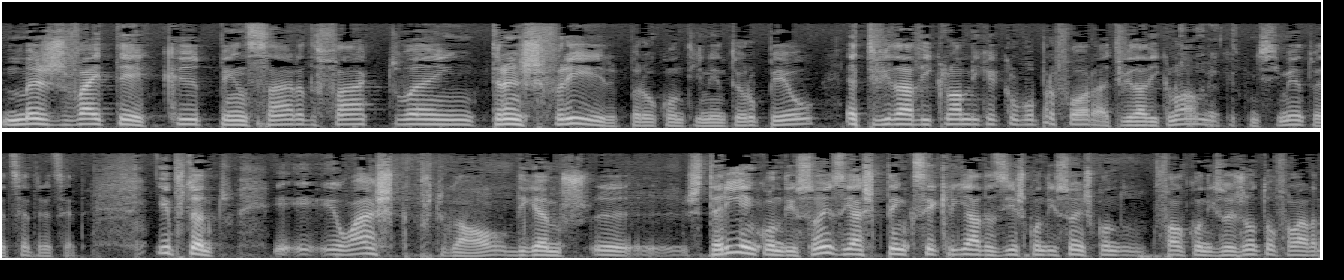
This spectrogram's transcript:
mas vai ter que pensar de facto em transferir para o continente europeu atividade económica que levou para fora, atividade económica, conhecimento, etc, etc. E portanto, eu acho que Portugal, digamos, eh, estaria em condições, e acho que têm que ser criadas, e as condições, quando falo de condições, não estou a falar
